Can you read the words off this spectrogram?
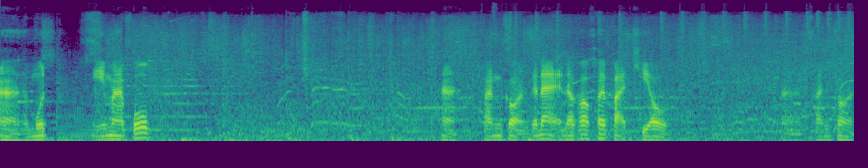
อ่า สมมตินี้มาปุ๊บ อะฟันก่อนก็ได้ แล้วก็ค่อยปาดเคียว อ่า ฟันก่อน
